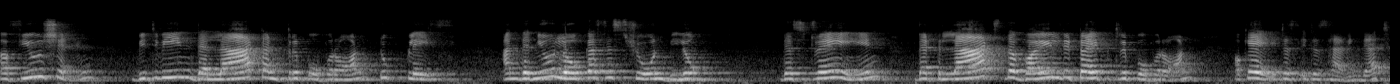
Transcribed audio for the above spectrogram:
a fusion between the lac and trp operon took place and the new locus is shown below. The strain that lacks the wild type trp operon, okay, it is, it is having that,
